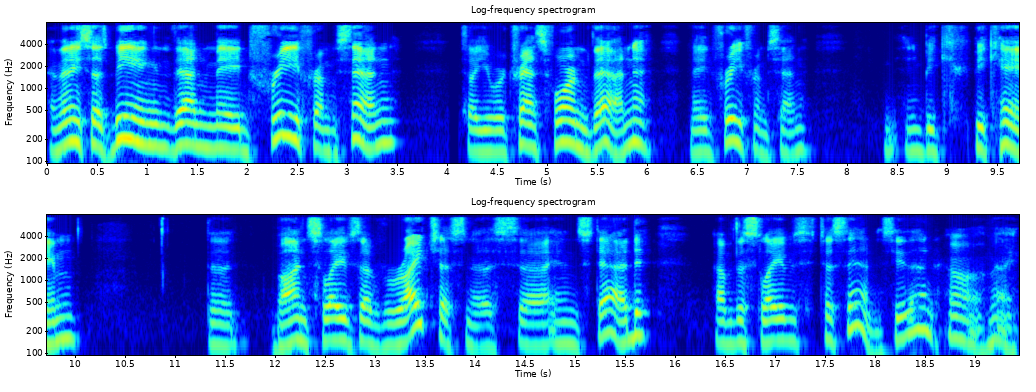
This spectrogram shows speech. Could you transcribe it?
And then he says, being then made free from sin, so you were transformed then, made free from sin, and be- became the bond slaves of righteousness uh, instead. of the slaves to sin. See that? Oh, my.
